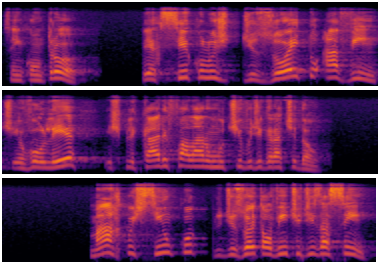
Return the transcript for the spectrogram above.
Você encontrou? Versículos 18 a 20. Eu vou ler, explicar e falar um motivo de gratidão. Marcos 5, do 18 ao 20, diz assim:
